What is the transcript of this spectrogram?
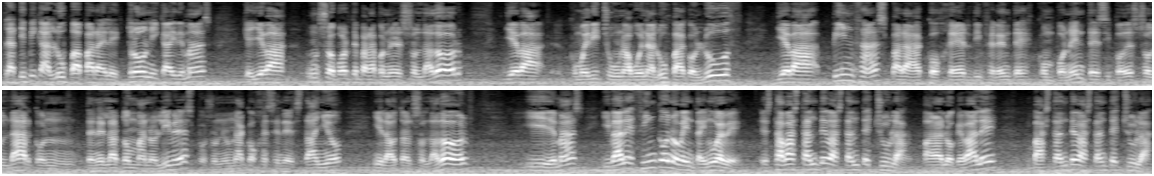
la típica lupa para electrónica y demás, que lleva un soporte para poner el soldador, lleva, como he dicho, una buena lupa con luz, lleva pinzas para coger diferentes componentes y poder soldar con tener las dos manos libres, pues una coges el estaño y la otra el soldador y demás, y vale 5,99. Está bastante, bastante chula. Para lo que vale, bastante, bastante chula.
